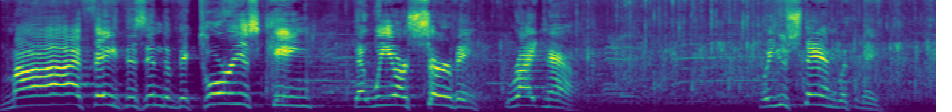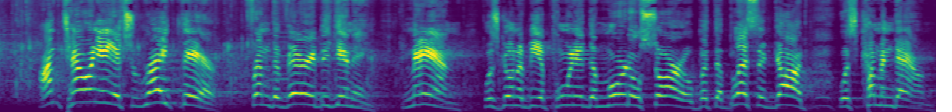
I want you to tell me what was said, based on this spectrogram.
My faith is in the victorious King that we are serving right now. Will you stand with me? I'm telling you, it's right there from the very beginning. Man was going to be appointed to mortal sorrow, but the blessed God was coming down.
